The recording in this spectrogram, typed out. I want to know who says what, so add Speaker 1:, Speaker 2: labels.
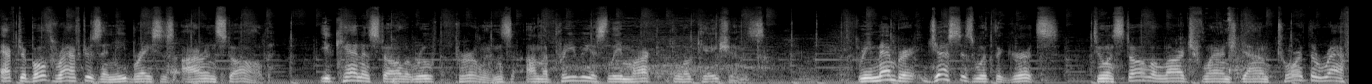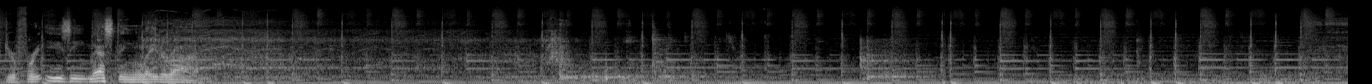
Speaker 1: After both rafters and knee braces are installed, you can install the roof purlins on the previously marked locations. Remember, just as with the girts, to install a large flange down toward the rafter for easy nesting later on.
